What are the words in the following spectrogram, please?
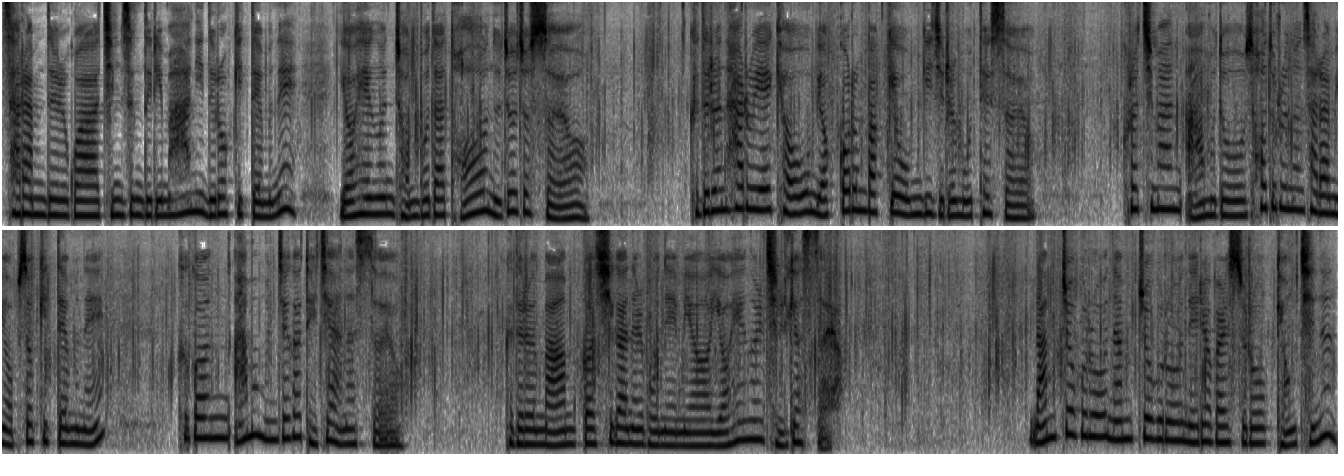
사람들과 짐승들이 많이 늘었기 때문에 여행은 전보다 더 늦어졌어요. 그들은 하루에 겨우 몇 걸음밖에 옮기지를 못했어요. 그렇지만 아무도 서두르는 사람이 없었기 때문에 그건 아무 문제가 되지 않았어요. 그들은 마음껏 시간을 보내며 여행을 즐겼어요. 남쪽으로 남쪽으로 내려갈수록 경치는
